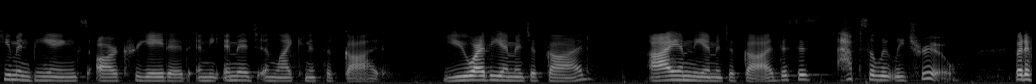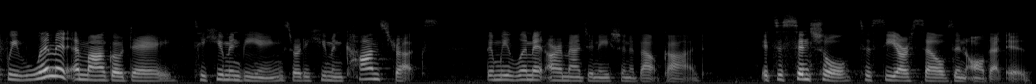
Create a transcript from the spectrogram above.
human beings are created in the image and likeness of God. You are the image of God. I am the image of God. This is absolutely true. But if we limit Imago Dei to human beings or to human constructs, then we limit our imagination about God. It's essential to see ourselves in all that is.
